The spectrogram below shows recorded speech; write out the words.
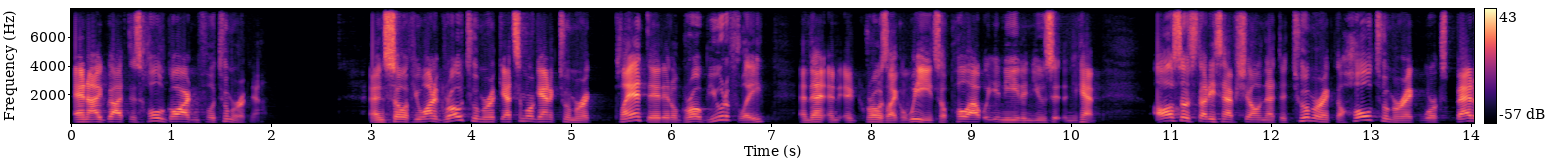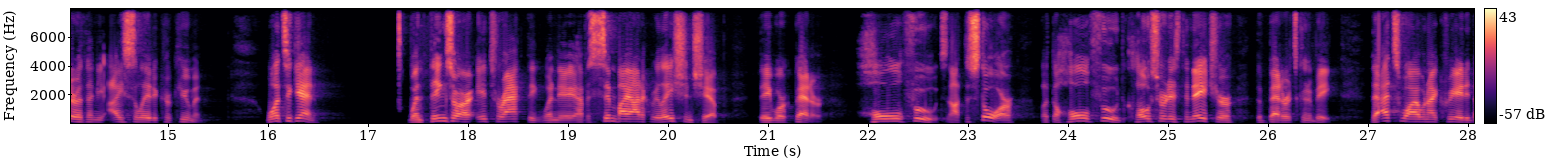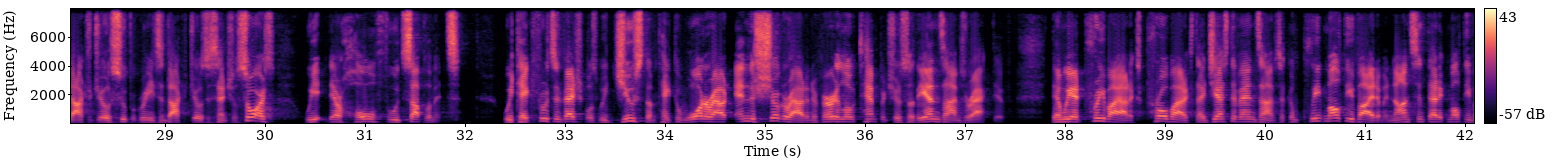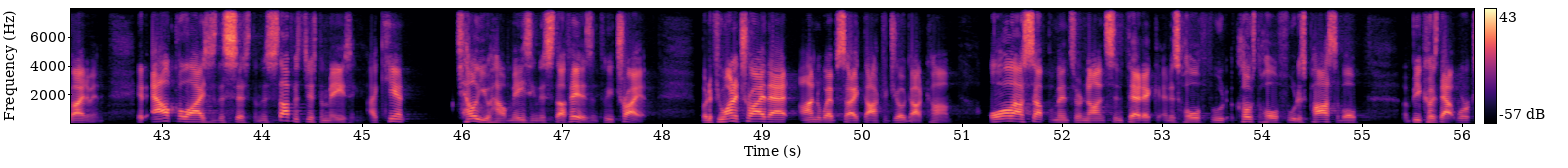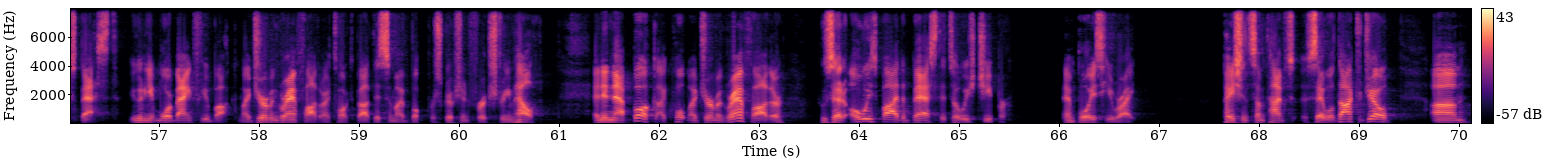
And I've got this whole garden full of turmeric now. And so if you want to grow turmeric, get some organic turmeric, plant it, it'll grow beautifully, and then and it grows like a weed. So pull out what you need and use it, and you can. Also, studies have shown that the turmeric, the whole turmeric, works better than the isolated curcumin. Once again, when things are interacting, when they have a symbiotic relationship, they work better. Whole foods, not the store, but the whole food, closer it is to nature, the better it's going to be. That's why when I created Dr. Joe's Super Greens and Dr. Joe's Essential Source, we, they're whole food supplements. We take fruits and vegetables, we juice them, take the water out and the sugar out at a very low temperature so the enzymes are active. Then we had prebiotics, probiotics, digestive enzymes, a complete multivitamin, non synthetic multivitamin. It alkalizes the system. This stuff is just amazing. I can't tell you how amazing this stuff is until you try it. But if you want to try that on the website, drjoe.com. All our supplements are non synthetic and as whole food, close to whole food as possible uh, because that works best. You're going to get more bang for your buck. My German grandfather, I talked about this in my book, Prescription for Extreme Health. And in that book, I quote my German grandfather who said, Always buy the best, it's always cheaper. And boy, is he right. Patients sometimes say, Well, Dr. Joe, um,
